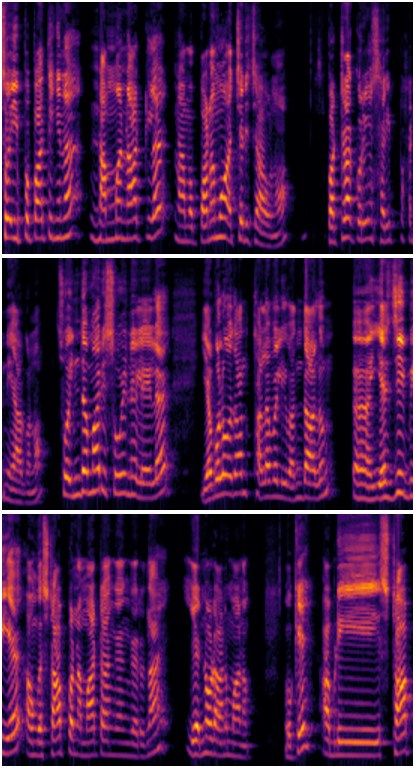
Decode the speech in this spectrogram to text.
so இப்போ பார்த்தீங்கன்னா நம்ம நாட்டில் நாம் பணமும் அச்சடிச்சாகணும். பற்றாக்குறையும் சரி பண்ணி ஆகணும் ஸோ இந்த மாதிரி சூழ்நிலையில் எவ்வளோதான் தலைவலி வந்தாலும் எஸ்ஜிபியை அவங்க ஸ்டாப் பண்ண மாட்டாங்கங்கிறது தான் என்னோடய அனுமானம். ஓகே அப்படி ஸ்டாப்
